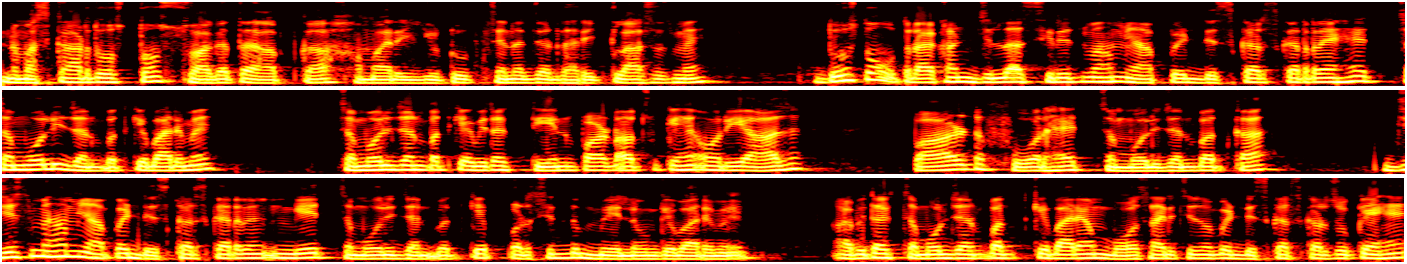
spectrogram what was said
नमस्कार दोस्तों, स्वागत है आपका हमारे यूट्यूब चैनल जरधारी क्लासेस में। दोस्तों, उत्तराखंड जिला सीरीज़ में हम यहाँ पे डिस्कस कर रहे हैं चमोली जनपद के बारे में। चमोली जनपद के अभी तक तीन पार्ट आ चुके हैं और ये आज पार्ट फोर है चमोली जनपद का, जिसमें हम यहाँ पे डिस्कस करेंगे चमोली जनपद के प्रसिद्ध मेलों के बारे में। अभी तक चमोली जनपद के बारे में बहुत सारी चीज़ों पर डिस्कस कर चुके हैं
